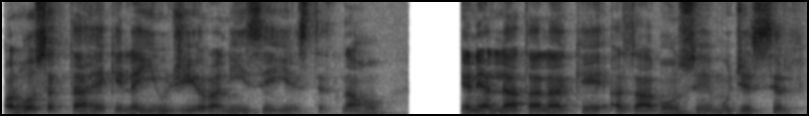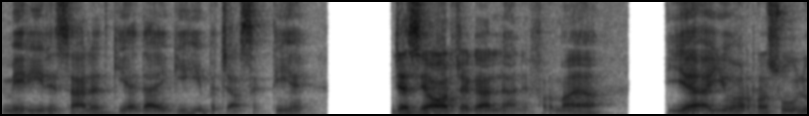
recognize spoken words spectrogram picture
اور ہو سکتا ہے کہ لئی یوجی اورانی سے یہ استثناء ہو۔ یعنی اللہ تعالیٰ کے عذابوں سے مجھے صرف میری رسالت کی ادائیگی ہی بچا سکتی ہے۔ جیسے اور جگہ اللہ نے فرمایا، یا ایوہ الرسول،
